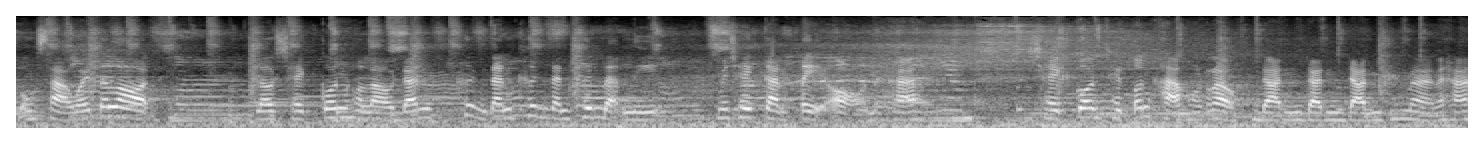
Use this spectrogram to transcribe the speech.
90 องศาไว้ตลอด เราใช้ก้นของเราดันขึ้นดันขึ้นดันขึ้นแบบนี้ ไม่ใช่การเตะออกนะคะ ใช้ก้นใช้ต้นขาของเราดันดันดันขึ้นมานะคะ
